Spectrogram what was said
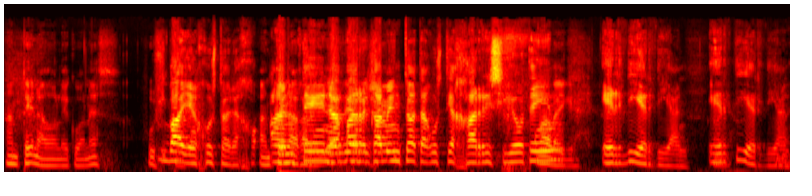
Antena dolekuan, ez? Justo. Bai, justo ere, jo. Antena aparkamentua eta guztia jarri zioten, Bai, bai. erdi erdian, erdi erdian.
